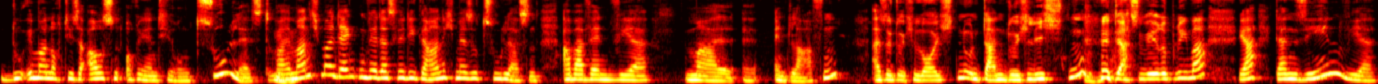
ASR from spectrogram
du immer noch diese Außenorientierung zulässt, weil mhm. manchmal denken wir, dass wir die gar nicht mehr so zulassen. Aber wenn wir mal äh, entlarven, also durchleuchten und dann durchlichten, mhm. das wäre prima, ja, dann sehen wir,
